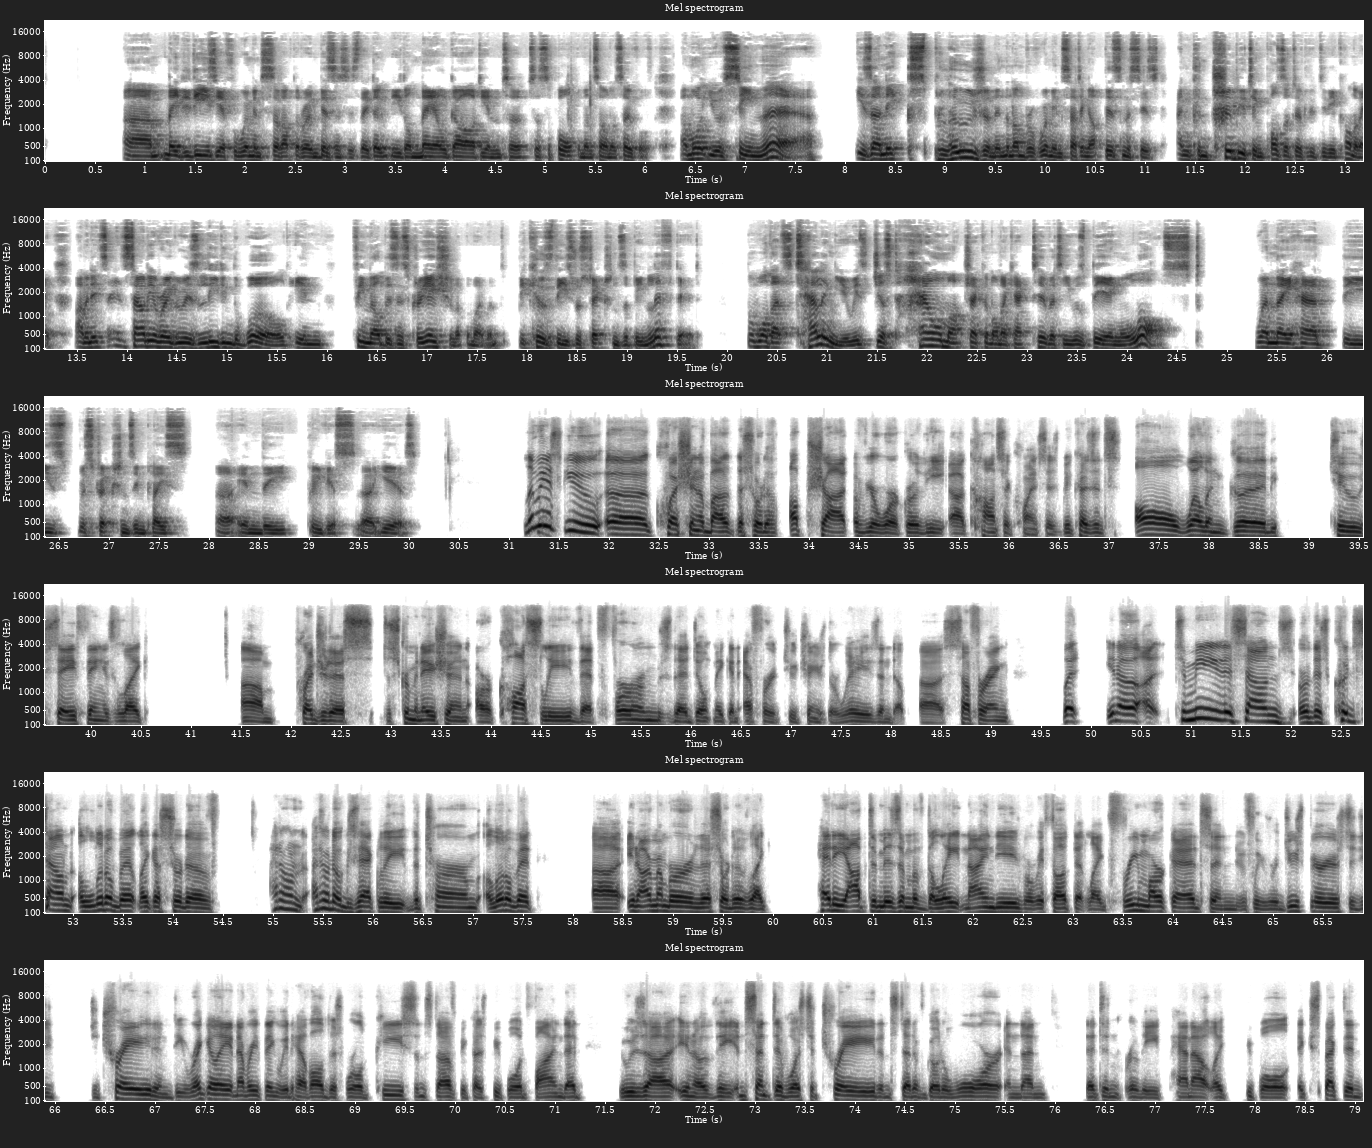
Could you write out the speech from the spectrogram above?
um, made it easier for women to set up their own businesses. They don't need a male guardian to, to support them and so on and so forth. And what you have seen there is an explosion in the number of women setting up businesses and contributing positively to the economy. I mean, it's, it's, Saudi Arabia is leading the world in female business creation at the moment because these restrictions have been lifted. But what that's telling you is just how much economic activity was being lost when they had these restrictions in place uh, in the previous uh, years. Let me ask you a question about the sort of upshot of your work or the uh, consequences, because it's all well and good to say things like um, prejudice, discrimination are costly, that firms that don't make an effort to change their ways end up uh, suffering. But, you know, uh, to me, this sounds, or this could sound a little bit like a sort of, I don't, I don't know exactly the term, a little bit. Uh, you know, I remember the sort of like heady optimism of the late 90s where we thought that like free markets and if we reduce barriers to to trade and deregulate and everything, we'd have all this world peace and stuff because people would find that it was, uh, you know, the incentive was to trade instead of go to war. And then that didn't really pan out like people expected.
